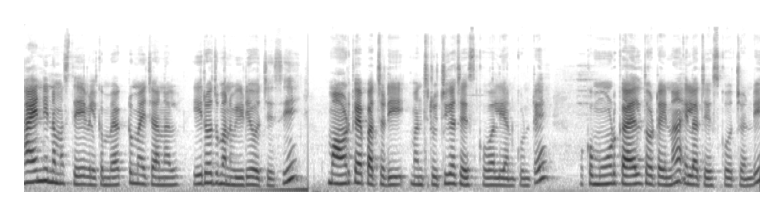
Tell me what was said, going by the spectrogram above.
హాయ్ అండి నమస్తే. Welcome back to my channel. ఈరోజు మన వీడియో వచ్చేసి మామిడికాయ పచ్చడి మంచి రుచిగా చేసుకోవాలి అనుకుంటే ఒక మూడు కాయలతోటైనా ఇలా చేసుకోవచ్చండి.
